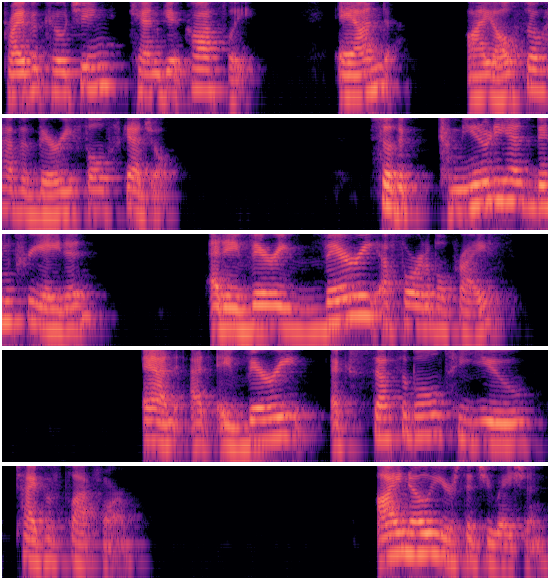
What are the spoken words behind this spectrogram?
private coaching can get costly. And I also have a very full schedule. So the community has been created at a very, very affordable price and at a very accessible to you type of platform. I know your situation.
